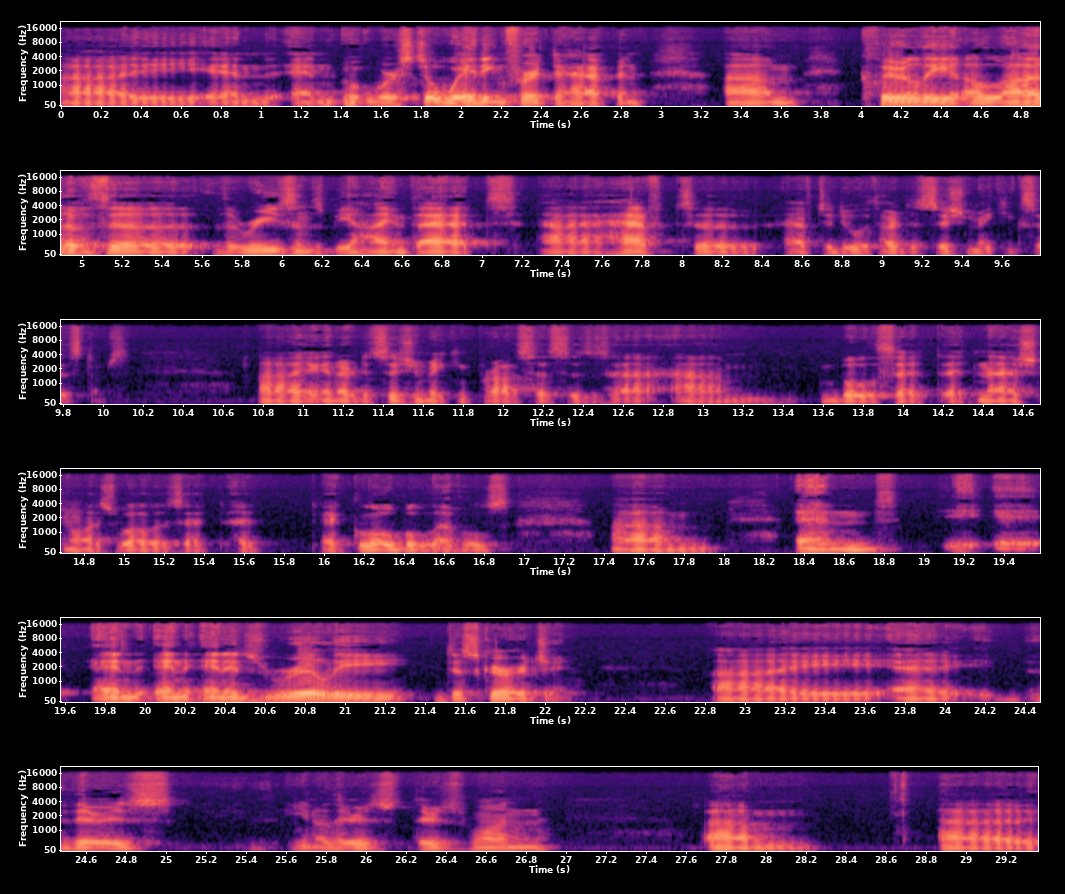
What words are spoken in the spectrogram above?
uh, and and we're still waiting for it to happen. Um, clearly, a lot of the the reasons behind that uh, have to have to do with our decision making systems uh, and our decision making processes, uh, um, both at, at national as well as at, at, at global levels, um, and and and and it's really discouraging. Uh, there's, you know, there's there's one um, uh,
